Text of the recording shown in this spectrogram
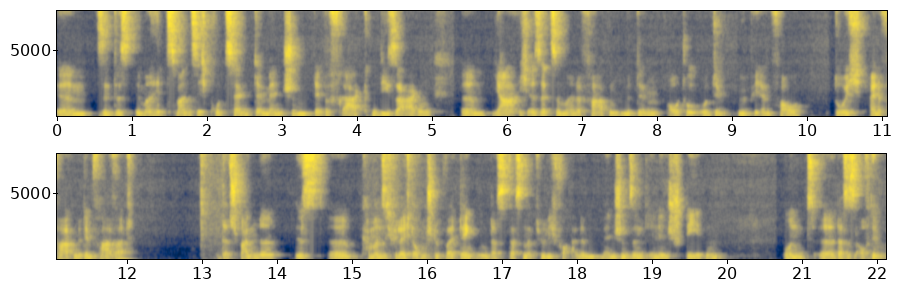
ähm, sind es immerhin 20 Prozent der Menschen, der Befragten, die sagen, ähm, ja, ich ersetze meine Fahrten mit dem Auto und dem ÖPNV durch eine Fahrt mit dem Fahrrad. Das Spannende ist, äh, kann man sich vielleicht auch ein Stück weit denken, dass das natürlich vor allem Menschen sind in den Städten und äh, dass es auf dem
